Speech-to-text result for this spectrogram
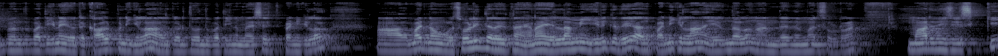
இப்போ வந்து பார்த்திங்கன்னா இவர்கிட்ட கால் பண்ணிக்கலாம். அதுக்கடுத்து வந்து பார்த்திங்கன்னா மெசேஜ் பண்ணிக்கலாம். அது மாதிரி நான் உங்களுக்கு சொல்லித்தரதுக்கு தான். ஏன்னா எல்லாமே இருக்குது. அது பண்ணிக்கலாம். இருந்தாலும் நான் இந்த இந்த மாதிரி சொல்கிறேன் மாருதி சுசுக்கி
